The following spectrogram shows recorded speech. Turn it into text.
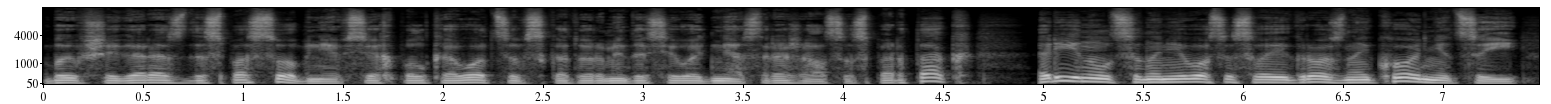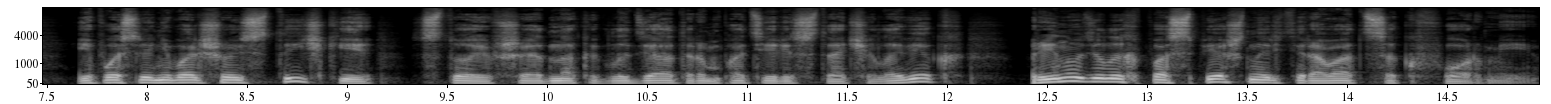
бывший гораздо способнее всех полководцев, с которыми до сегодня сражался Спартак, ринулся на него со своей грозной конницей и после небольшой стычки, стоившей, однако, гладиаторам потери ста человек, принудил их поспешно ретироваться к Формии.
